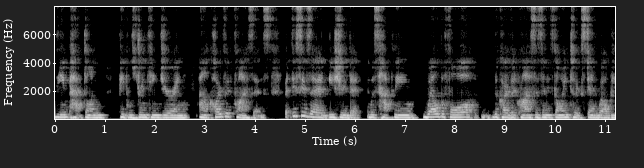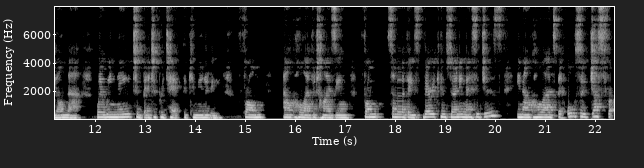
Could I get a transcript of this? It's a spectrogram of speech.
the impact on people's drinking during uh, COVID crisis. But this is an issue that was happening well before the COVID crisis and is going to extend well beyond that, where we need to better protect the community from alcohol advertising, from some of these very concerning messages in alcohol ads, but also just for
